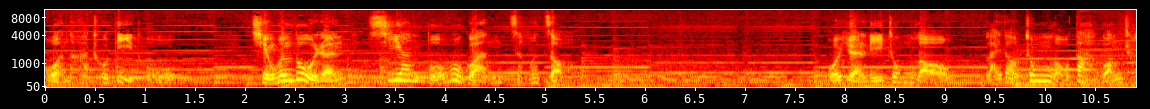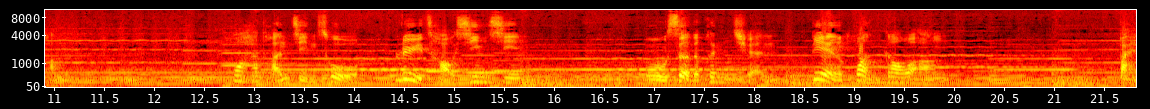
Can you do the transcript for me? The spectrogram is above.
我拿出地图，请问路人：西安博物馆怎么走？我远离钟楼，来到钟楼大广场。花团锦簇，绿草新新，五色的喷泉变幻高昂。百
